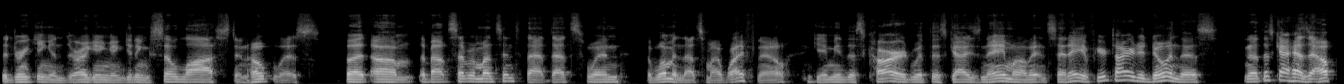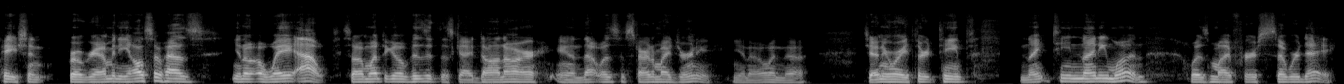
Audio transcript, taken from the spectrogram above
the drinking and drugging and getting so lost and hopeless but um, about seven months into that that's when the woman that's my wife now gave me this card with this guy's name on it and said hey if you're tired of doing this you know this guy has outpatient program and he also has you know, a way out. So I went to go visit this guy, Don R. And that was the start of my journey, you know, and uh, January 13th, 1991 was my first sober day.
